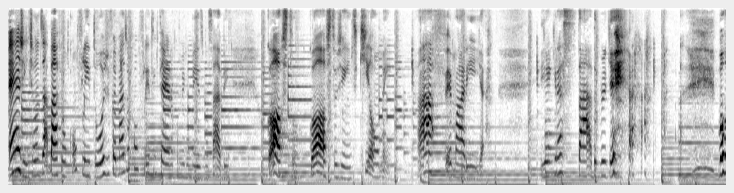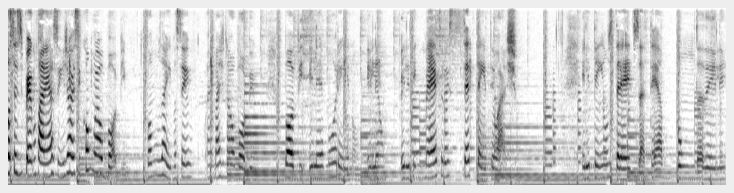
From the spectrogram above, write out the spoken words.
é, gente, é um desabafo, é um conflito. Hoje foi mais um conflito interno comigo mesma, sabe? Gosto, gosto, gente. Que homem. Afe Maria. E é engraçado porque. Bom, vocês se perguntarem assim, Joyce, como é o Bob? Vamos aí, você vai imaginar o Bob. Bob, ele é moreno. Ele, é um, ele tem 1,70m, eu acho. Ele tem uns dreads até a bunda dele.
